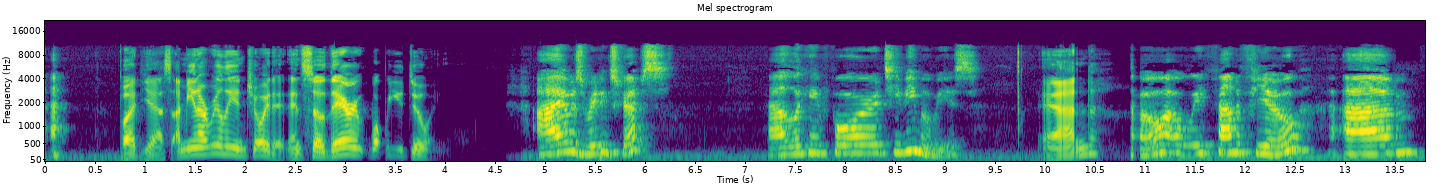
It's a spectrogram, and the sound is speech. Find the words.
but yes, I mean, I really enjoyed it. And so, there, what were you doing? I was reading scripts, uh, looking for TV movies. And? So uh, we found a few. Um,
